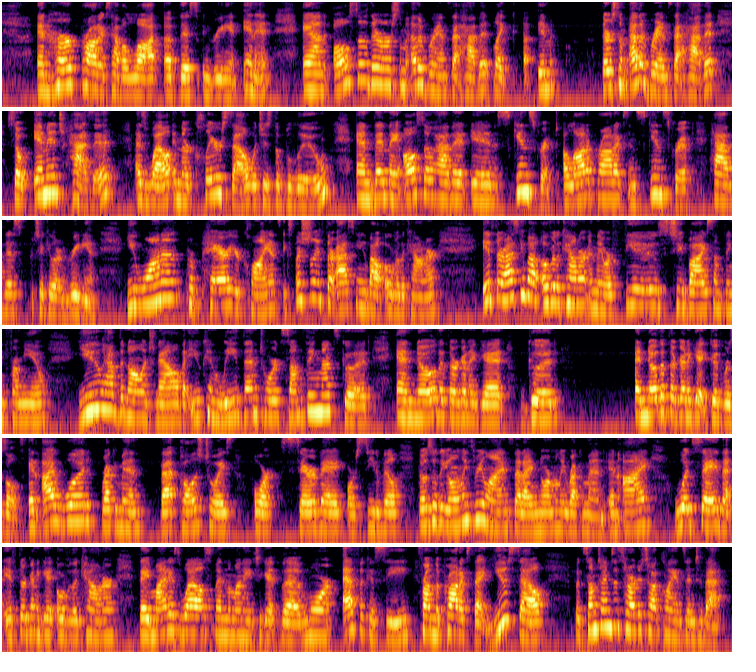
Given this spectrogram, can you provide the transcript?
And her products have a lot of this ingredient in it. And also, there are some other brands that have it, like uh, Im- there's some other brands that have it. So, Image has it as well in their clear cell, which is the blue. And then they also have it in Skin Script. A lot of products in Skin Script have this particular ingredient. You want to prepare your clients, especially if they're asking about over the counter. If they're asking about over the counter and they refuse to buy something from you, you have the knowledge now that you can lead them towards something that's good and know that they're going to get good and know that they're going to get good results. And I would recommend that Paula's Choice or CeraVe or Cetaphil. Those are the only three lines that I normally recommend. And I would say that if they're gonna get over the counter, they might as well spend the money to get the more efficacy from the products that you sell. But sometimes it's hard to talk clients into that.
